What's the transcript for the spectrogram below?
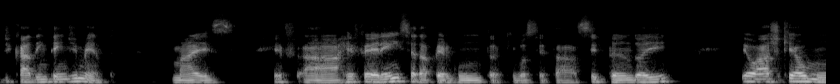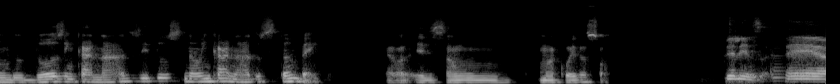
de cada entendimento. Mas a referência da pergunta que você está citando aí, eu acho que é o mundo dos encarnados e dos não encarnados também. Eles são uma coisa só. Beleza. É,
